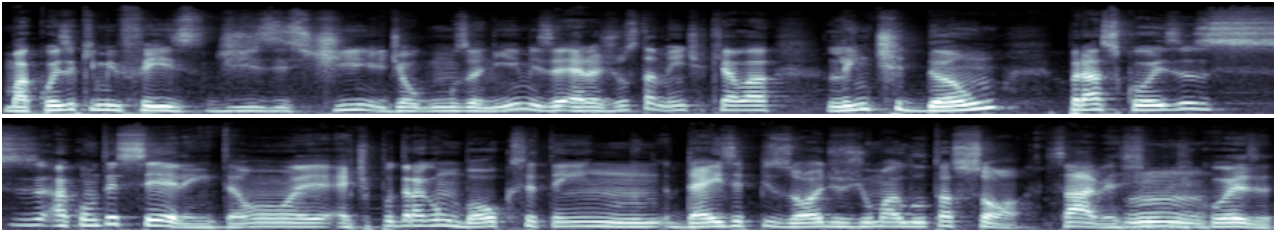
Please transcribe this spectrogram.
Uma coisa que me fez desistir de alguns animes era justamente aquela lentidão para as coisas acontecerem. Então é, é, tipo Dragon Ball que você tem 10 episódios de uma luta só, sabe? Esse hum. tipo de hum. coisa.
